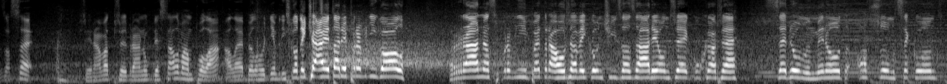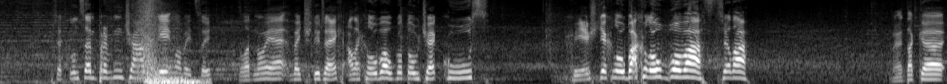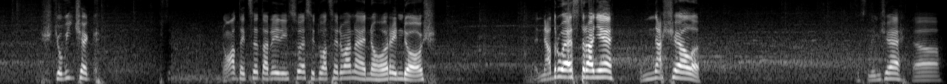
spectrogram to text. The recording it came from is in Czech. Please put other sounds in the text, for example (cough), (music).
Zase (clears throat) přihrávat před bránu, kde stál Vampola, ale byl hodně blízko. Teď a je tady první gol. Rána z první Petra Hořavy končí za zády Ondřeje Kuchaře. 7 minut 8 sekund před koncem první části lavici. Kladno je ve čtyřech, ale Chlouba u kotouče, kus. Ještě Chlouba, Chloubova, střela. Ne, tak eh, Šťovíček. No a teď se tady rýsuje situace 2 na 1. Rindoš. Na druhé straně našel. Myslím, že... Uh,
